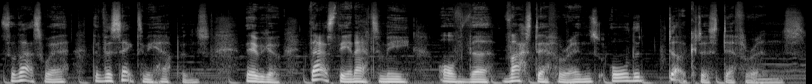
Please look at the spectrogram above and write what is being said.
So that's where the vasectomy happens. There we go. That's the anatomy of the vas deferens or the ductus deferens.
